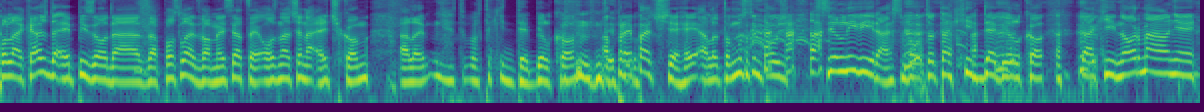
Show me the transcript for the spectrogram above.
podľa každá epizóda za posledné dva mesiace je označená Ečkom, ale to bol taký debilko. A prepačte, hej, ale to musím použiť silný výraz. Bol to taký debilko, taký normálne,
